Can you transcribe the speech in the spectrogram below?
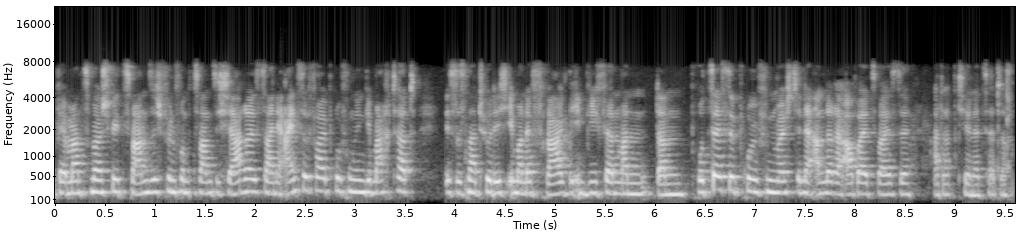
wenn man zum Beispiel 20, 25 Jahre seine Einzelfallprüfungen gemacht hat, ist es natürlich immer eine Frage, inwiefern man dann Prozesse prüfen möchte, eine andere Arbeitsweise adaptieren etc.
